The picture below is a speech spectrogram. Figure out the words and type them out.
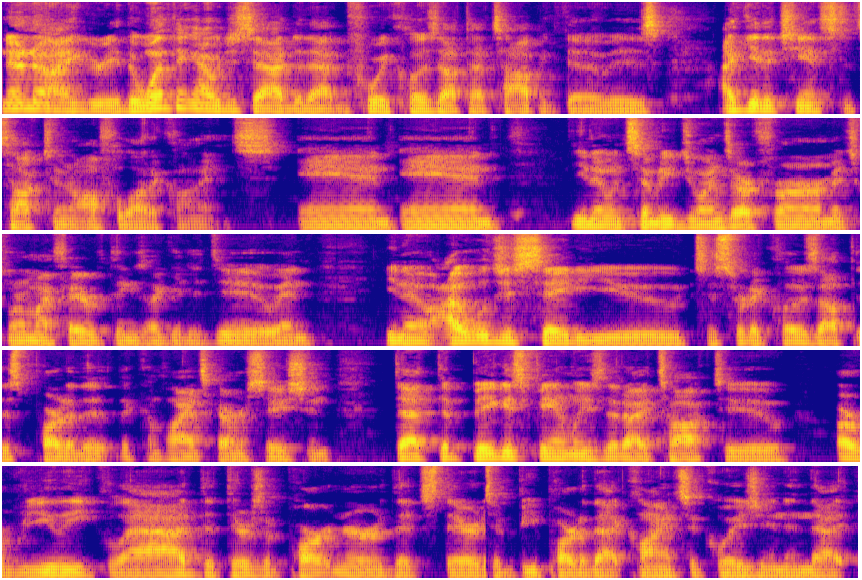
No, no, I agree. The one thing I would just add to that before we close out that topic though is I get a chance to talk to an awful lot of clients. And and you know, when somebody joins our firm, it's one of my favorite things I get to do. And you know, I will just say to you to sort of close out this part of the, the compliance conversation that the biggest families that I talk to are really glad that there's a partner that's there to be part of that client's equation and that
